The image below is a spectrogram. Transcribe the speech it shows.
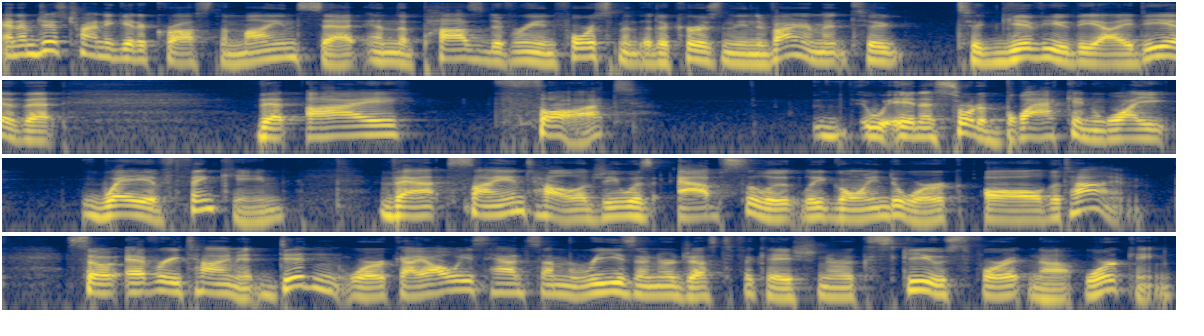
And I'm just trying to get across the mindset and the positive reinforcement that occurs in the environment to, to give you the idea that, that I thought in a sort of black and white way of thinking that Scientology was absolutely going to work all the time. So every time it didn't work, I always had some reason or justification or excuse for it not working.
